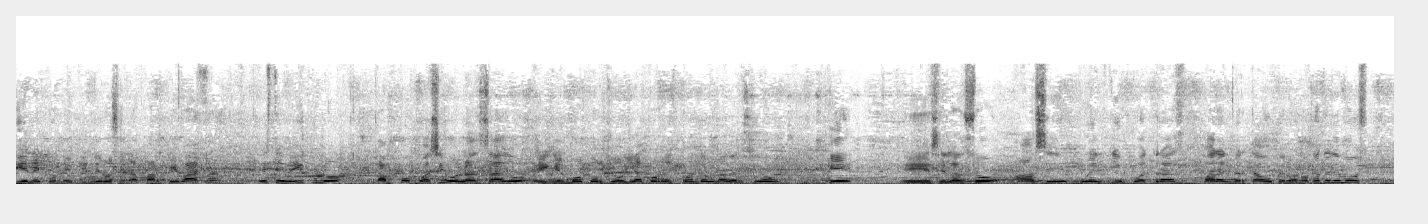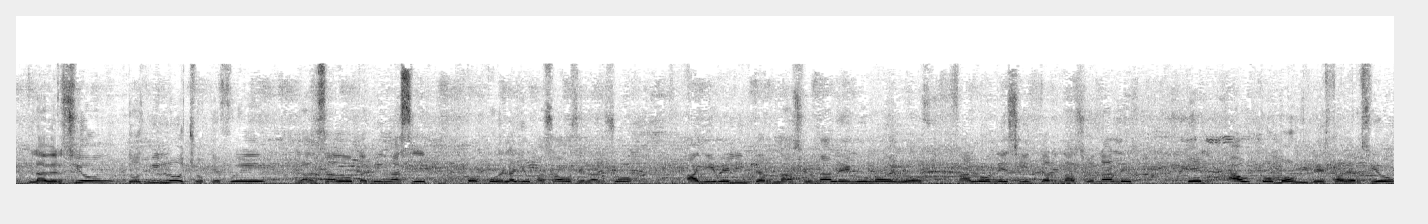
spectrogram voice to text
Viene con neblineros en la parte baja. Este vehículo tampoco ha sido lanzado en el Motor Show, ya corresponde a una versión que eh, se lanzó hace buen tiempo atrás para el mercado peruano. Acá tenemos la versión 2008 que fue lanzado también hace poco, el año pasado se lanzó a nivel internacional en uno de los salones internacionales del automóvil. Esta versión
